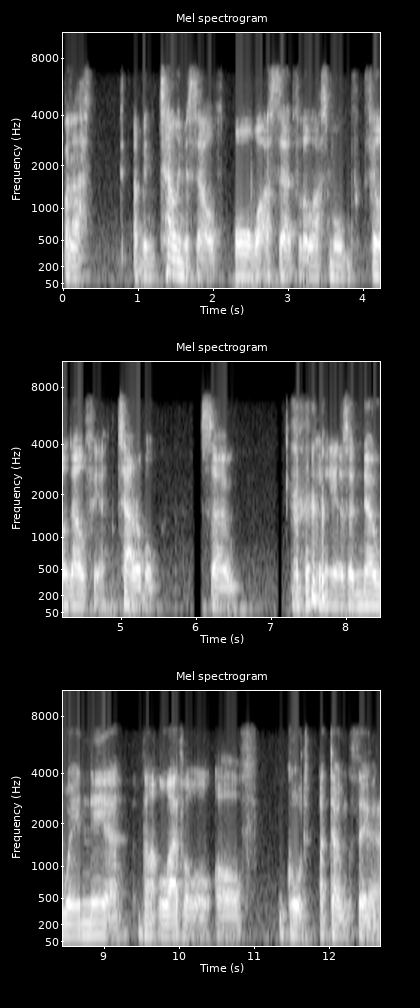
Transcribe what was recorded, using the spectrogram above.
But I I've been telling myself all what I said for the last month. Philadelphia, terrible. So the Buccaneers are nowhere near that level of good, I don't think. Yeah.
